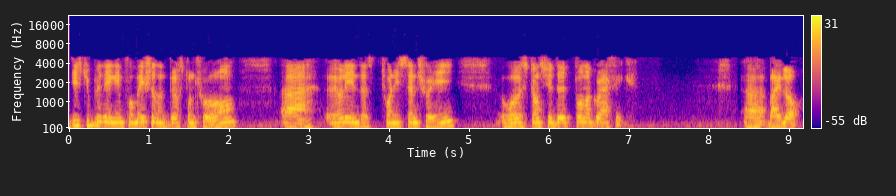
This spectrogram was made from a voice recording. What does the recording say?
distributing information on birth control uh, early in the 20th century was considered pornographic uh, by law.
